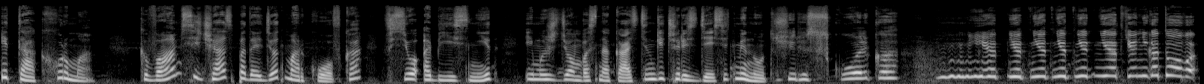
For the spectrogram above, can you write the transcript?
Итак, Хурма, к вам сейчас подойдет морковка, все объяснит, и мы ждем вас на кастинге через 10 минут. Через сколько? Нет, нет, нет, нет, нет, нет, я не готова.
